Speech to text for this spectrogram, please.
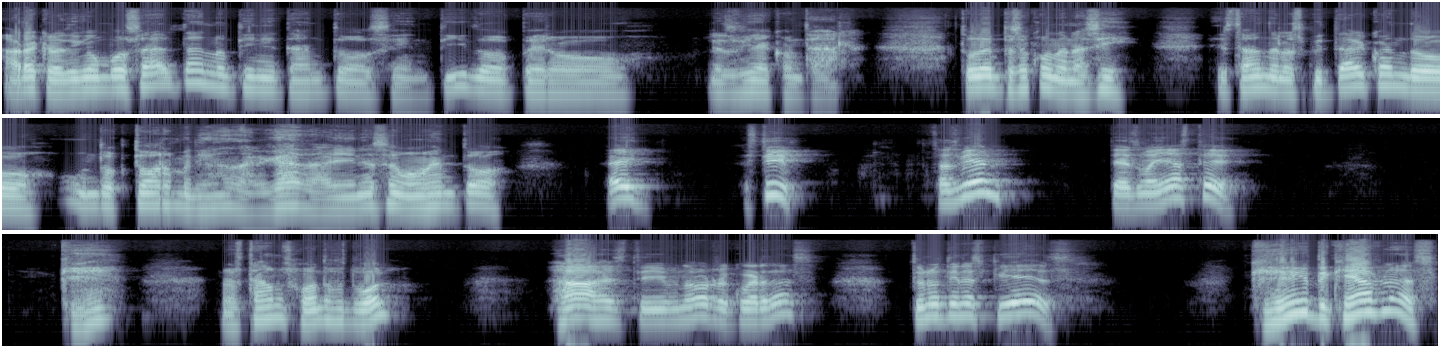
Ahora que lo digo en voz alta no tiene tanto sentido, pero les voy a contar. Todo empezó cuando nací. Estaba en el hospital cuando un doctor me dio una nalgada y en ese momento... ¡Hey! Steve, ¿estás bien? ¿Te desmayaste? ¿Qué? ¿No estábamos jugando fútbol? Ah, Steve, ¿no lo recuerdas? Tú no tienes pies. ¿Qué? ¿De qué hablas?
